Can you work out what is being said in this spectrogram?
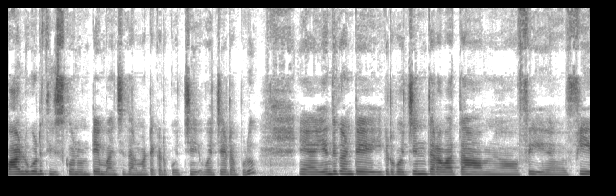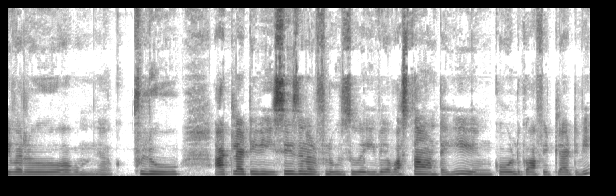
వాళ్ళు కూడా తీసుకొని ఉంటే మంచిది అనమాట ఇక్కడికి వచ్చి వచ్చేటప్పుడు. ఎందుకంటే ఇక్కడికి వచ్చిన తర్వాత ఫీ ఫీవరు ఫ్లూ అట్లాంటివి సీజనల్ ఫ్లూస్ ఇవి వస్తూ ఉంటాయి కోల్డ్ కాఫ్ ఇట్లాంటివి.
